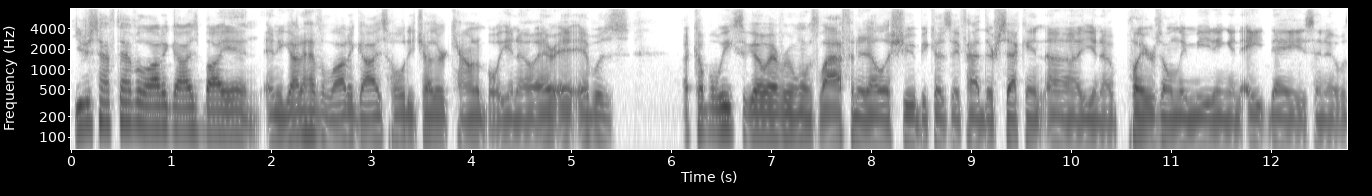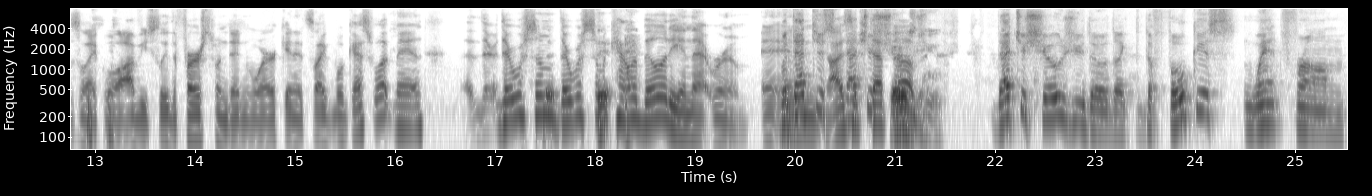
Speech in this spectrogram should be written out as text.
you just have to have a lot of guys buy in, and you got to have a lot of guys hold each other accountable. You know, it, it was a couple weeks ago, everyone was laughing at LSU because they've had their second, uh, you know, players only meeting in eight days, and it was like, well, obviously the first one didn't work, and it's like, well, guess what, man? There, there was some, there was some accountability in that room, and, but that just that just shows up. you. That just shows you though, like the focus went from.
